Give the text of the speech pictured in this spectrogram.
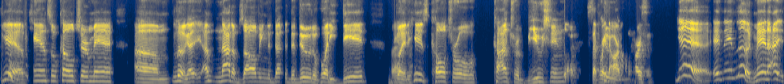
yeah, of cancel culture, man. Um, look, I, am not absolving the the dude of what he did, right. but his cultural contribution yeah separate to, the art from the person. Yeah, and, and look, man, I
